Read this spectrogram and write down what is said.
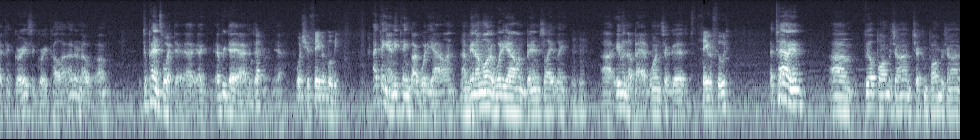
I think gray is a great color. I don't know. Um, depends what day. I, I, every day I have a Okay. different. Yeah. What's your favorite movie? I think anything by Woody Allen. I mean, I'm on a Woody Allen binge lately. hmm Uh, even the bad ones are good. Favorite food? Italian, um, veal parmesan, chicken parmesan.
